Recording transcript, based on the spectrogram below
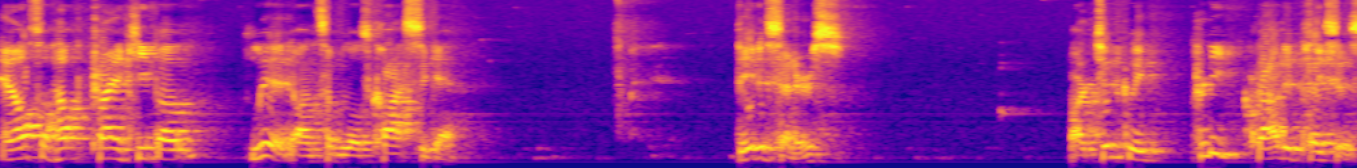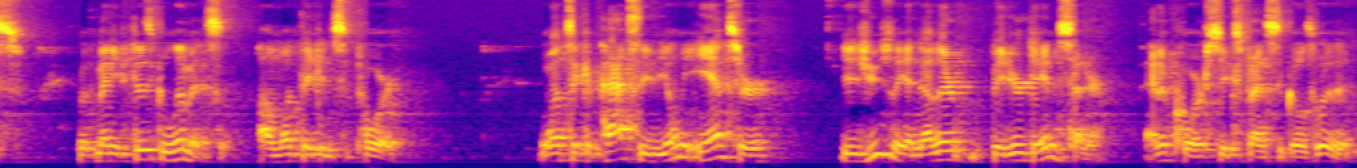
and also help try and keep a lid on some of those costs again. Data centers are typically pretty crowded places with many physical limits on what they can support. Once at capacity, the only answer is usually another bigger data center, and of course the expense that goes with it.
